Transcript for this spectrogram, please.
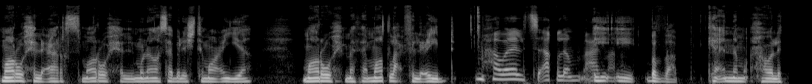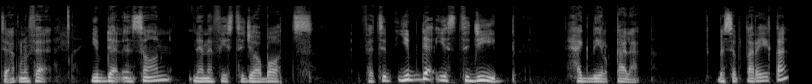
ما أروح العرس ما أروح المناسبة الاجتماعية ما أروح مثلا ما أطلع في العيد. محاولة للتأقلم مع إي إي بالضبط كأنه محاولة تأقلم. فيبدأ الإنسان لأن في استجابات فيبدا يستجيب. حق ذي القلق بس بطريقة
